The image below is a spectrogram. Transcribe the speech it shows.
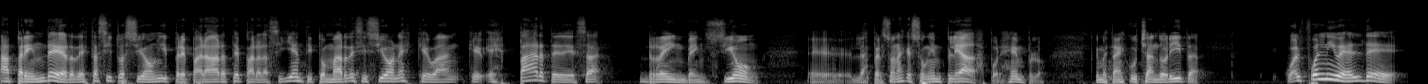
aprender de esta situación y prepararte para la siguiente y tomar decisiones que van, que es parte de esa reinvención. las personas que son empleadas, por ejemplo, que me están escuchando ahorita, ¿cuál fue el nivel de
